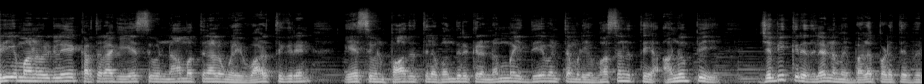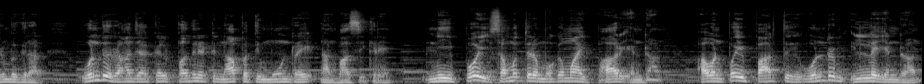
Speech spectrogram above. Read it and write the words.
பிரியமானவர்களே கர்த்தராகிய இயேசுவின் நாமத்தினால் உங்களை வாழ்த்துகிறேன். இயேசுவின் பாதத்தில் வந்திருக்கிற நம்மை தேவன் தம்முடைய வசனத்தை அனுப்பி ஜெபிக்கிறதுல நம்மை பலப்படுத்த விரும்புகிறார். ஒன்று ராஜாக்கள் பதினெட்டு நாற்பத்தி மூன்றை நான் வாசிக்கிறேன். நீ போய் சமுத்திர முகமாய் பார் என்றான். அவன் போய் பார்த்து ஒன்றும் இல்லை என்றான்.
